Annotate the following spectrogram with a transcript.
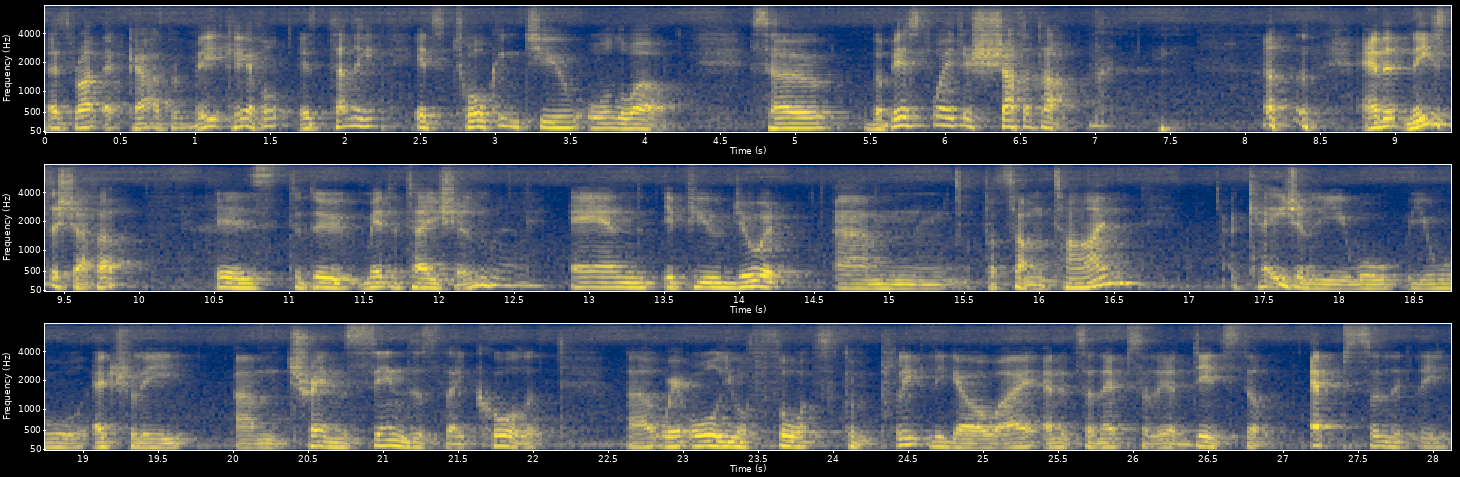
That's right that car's but be careful. It's telling you it's talking to you all the while. So the best way to shut it up and it needs to shut up is to do meditation. And if you do it um, for some time occasionally you will you will actually um, transcend as they call it uh, where all your thoughts completely go away and it's an absolute a dead still. Absolutely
